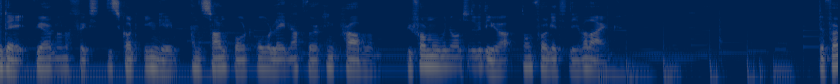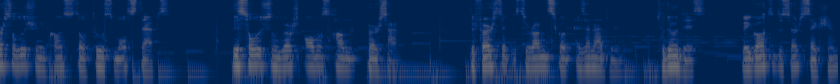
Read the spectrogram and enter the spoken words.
Today we are gonna fix Discord in-game and soundboard overlay not working problem. Before moving on to the video, don't forget to leave a like. The first solution consists of two small steps. This solution works almost 100%. The first step is to run Discord as an admin. To do this, we go to the search section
